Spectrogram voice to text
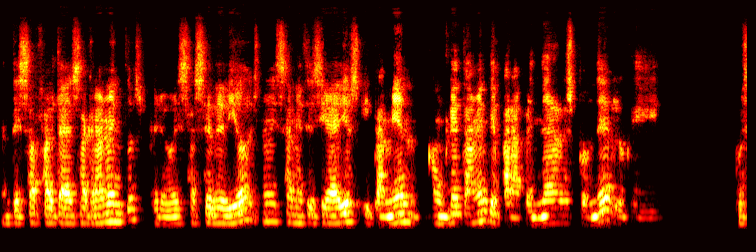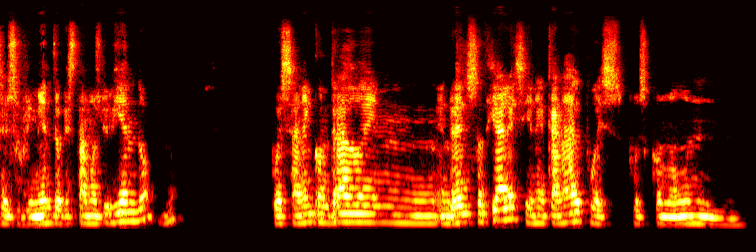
ante esa falta de sacramentos, pero esa sed de Dios, ¿no? esa necesidad de Dios y también concretamente para aprender a responder lo que, pues el sufrimiento que estamos viviendo, ¿no? pues han encontrado en, en, redes sociales y en el canal pues, pues como un,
